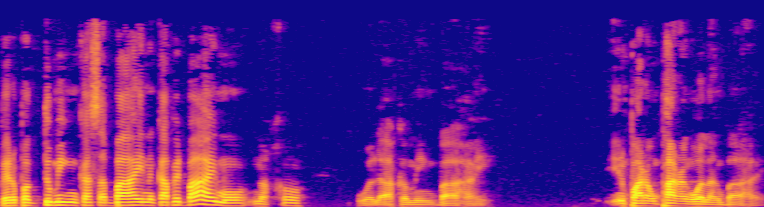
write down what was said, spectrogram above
Pero pag tumingin ka sa bahay ng kapitbahay mo, nako, wala kaming bahay. Parang, parang walang bahay.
